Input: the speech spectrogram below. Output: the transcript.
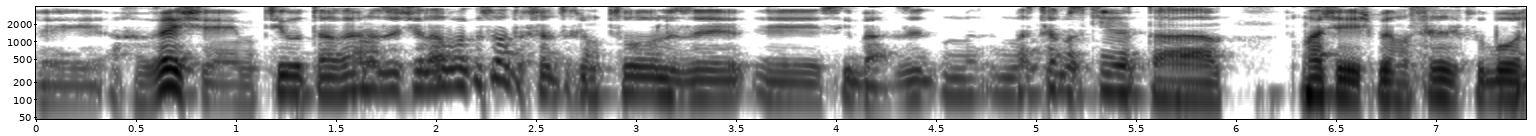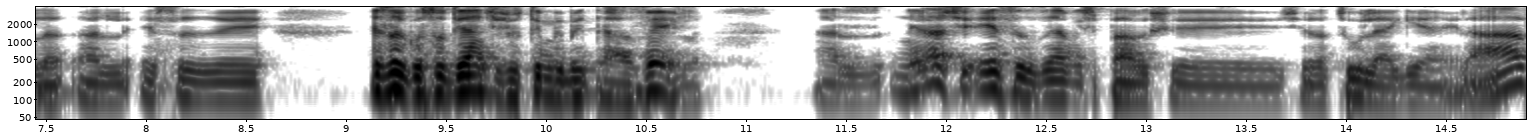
ואחרי שהמציאו את הרעיון הזה של ארבע כוסות, עכשיו צריך למצוא לזה אה, סיבה. זה קצת מזכיר את ה, מה שיש במסכת כתובו על, על עשר, אה, עשר כוסות יין ששותים בבית האבל. אז נראה שעשר זה המספר ש, שרצו להגיע אליו.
